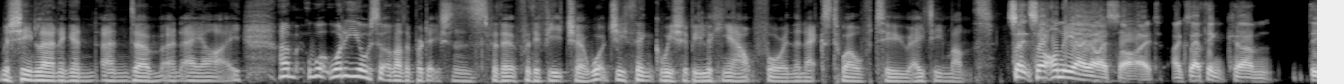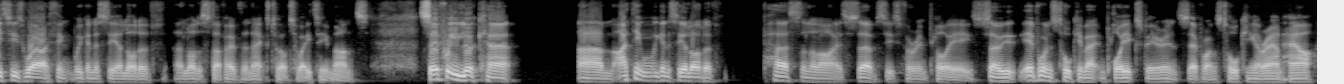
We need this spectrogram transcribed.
machine learning, and and um, and AI, um, what what are your sort of other predictions for the for the future? What do you think we should be looking out for in the next twelve to eighteen months? So, so on the AI side, because I think um, this is where I think we're going to see a lot of a lot of stuff over the next 12 to 18 months. So if we look at, um, I think we're going to see a lot of personalized services for employees. So everyone's talking about employee experience. Everyone's talking around how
